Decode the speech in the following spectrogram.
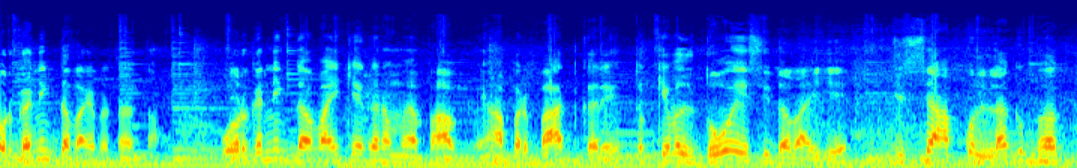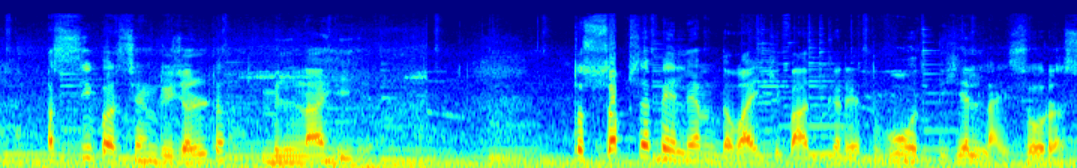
ऑर्गेनिक दवाई बताता हूँ। ऑर्गेनिक दवाई की अगर हम यहाँ पर बात करें तो केवल दो ऐसी दवाई है, जिससे आपको लगभग 80 परसेंट रिज़ल्ट मिलना ही है। तो सबसे पहले हम दवाई की बात करें तो वो होती है लाइसोरस,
